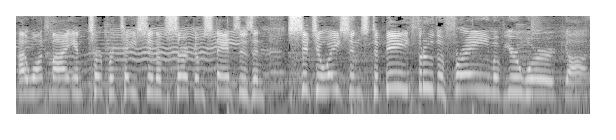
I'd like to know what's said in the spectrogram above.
I want my interpretation of circumstances and situations to be through the frame of your word, God.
